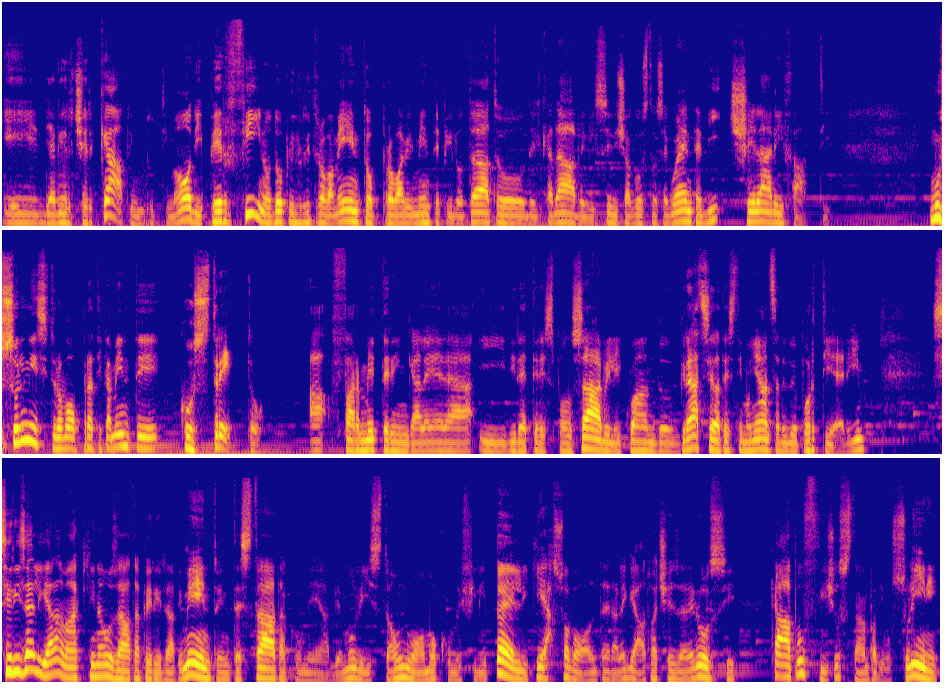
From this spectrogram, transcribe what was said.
e di aver cercato in tutti i modi, perfino dopo il ritrovamento probabilmente pilotato del cadavere il 16 agosto seguente, di celare i fatti. Mussolini si trovò praticamente costretto a far mettere in galera i diretti responsabili quando, grazie alla testimonianza dei due portieri, si risalì alla macchina usata per il rapimento, intestata, come abbiamo visto, a un uomo come Filippelli, che a sua volta era legato a Cesare Rossi, capo ufficio stampa di Mussolini,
